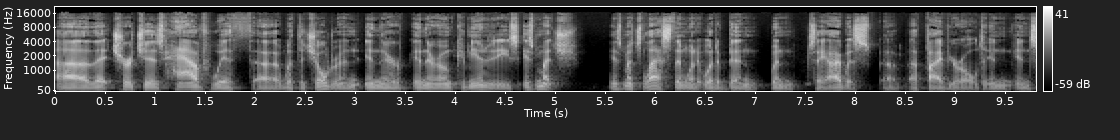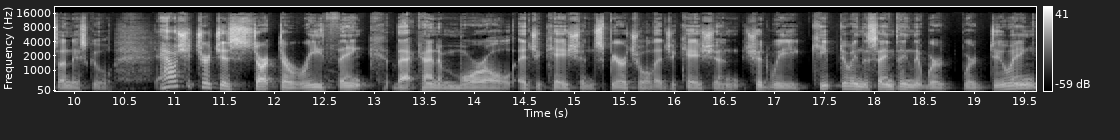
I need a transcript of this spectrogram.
uh, that churches have with uh, with the children in their in their own communities is much is much less than what it would have been when, say, I was a, a five year old in, in Sunday school. How should churches start to rethink that kind of moral education, spiritual education? Should we keep doing the same thing that we're, we're doing?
